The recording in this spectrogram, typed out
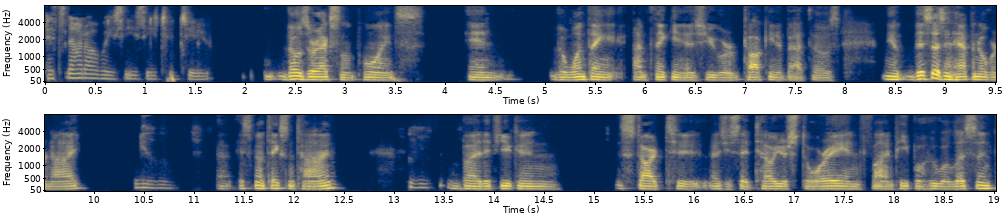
it's not always easy to do. Those are excellent points. And the one thing I'm thinking as you were talking about those, you know, this doesn't happen overnight. No uh, it's going to take some time. Mm-hmm. But if you can start to, as you said, tell your story and find people who will listen,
